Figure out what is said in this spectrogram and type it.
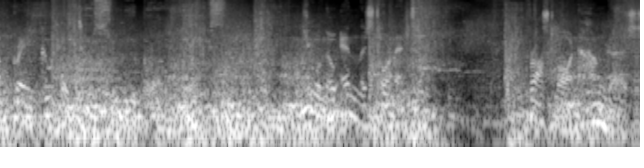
Upgrade complete. You will know endless torment. Frostmourne hungers.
